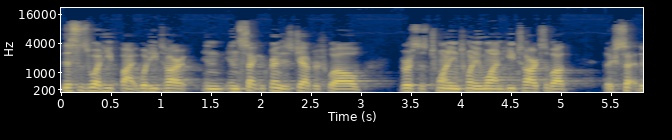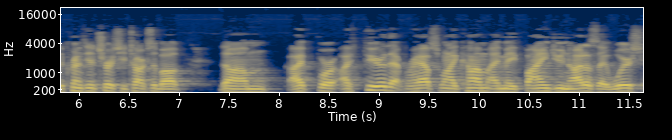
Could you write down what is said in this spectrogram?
this is what he, what he taught in, in 2 Corinthians chapter 12, verses 20 and 21. He talks about the, the Corinthian church. He talks about, um, I, for, I fear that perhaps when I come, I may find you not as I wish,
